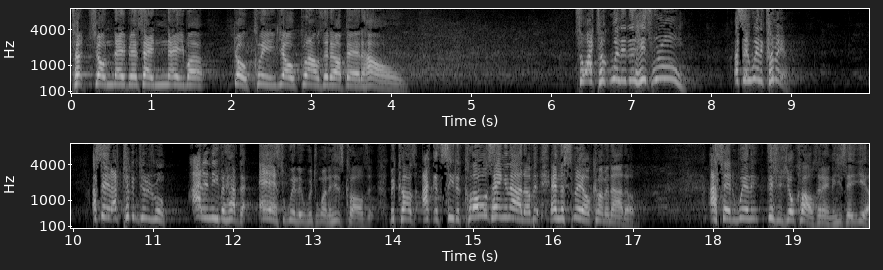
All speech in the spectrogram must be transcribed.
Touch your neighbor and say, neighbor, go clean your closet up at home. So I took Willie to his room. I said, Willie, come here. I said, I took him to the room. I didn't even have to ask Willie which one of his closet because I could see the clothes hanging out of it and the smell coming out of it. I said, Willie, this is your closet, ain't it? He said, yeah.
